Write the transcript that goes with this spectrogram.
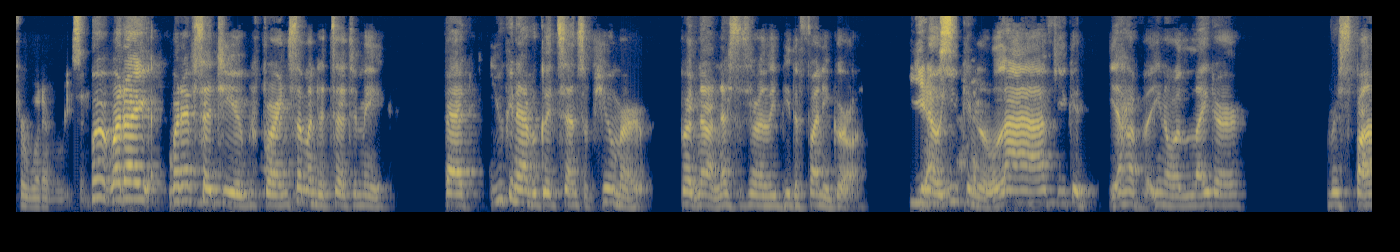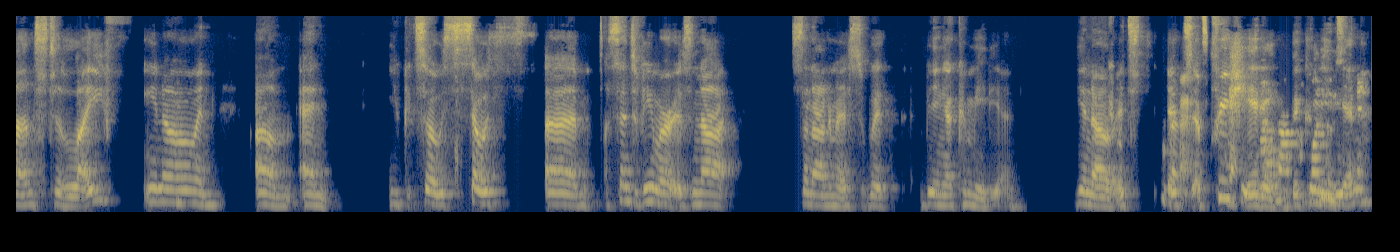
for whatever reason. What what I what I've said to you before, and someone had said to me that you can have a good sense of humor, but not necessarily be the funny girl. Yes. You know, you can laugh, you could have you know a lighter response to life, you know, and um and you could so so um a sense of humor is not synonymous with being a comedian. You know, it's it's appreciating the comedian.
